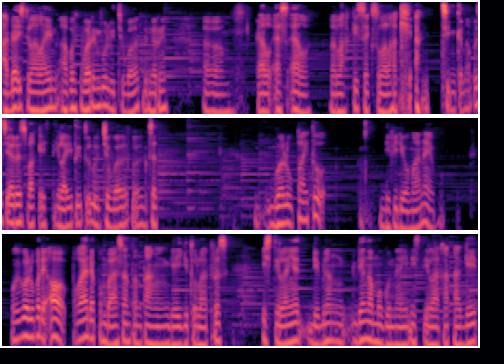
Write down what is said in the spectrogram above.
Ada istilah lain apa kemarin gue lucu banget dengernya. Em, LSL lelaki seks lelaki anjing. Kenapa sih harus pakai istilah itu? Itu lucu banget bangsat. Gue lupa itu di video mana ya. Pokoknya gue lupa deh. Oh pokoknya ada pembahasan tentang gay gitulah. Terus istilahnya dia bilang dia nggak mau gunain istilah kata gay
